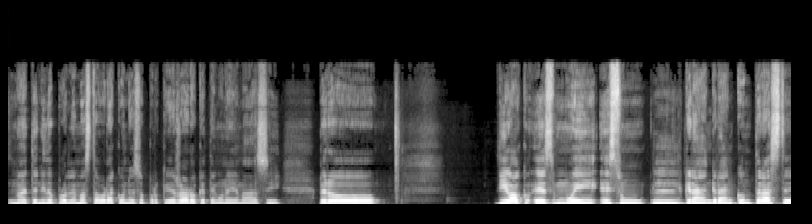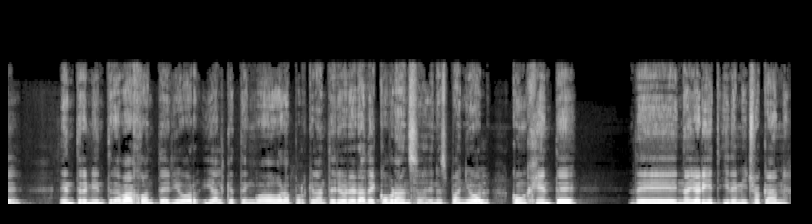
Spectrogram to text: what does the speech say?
no, he tenido problema hasta ahora con eso porque es raro que tenga una llamada así. Pero digo, es muy, es un gran, gran contraste entre mi trabajo anterior y al que tengo ahora, porque el anterior era de cobranza en español con gente de Nayarit y de Michoacán,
